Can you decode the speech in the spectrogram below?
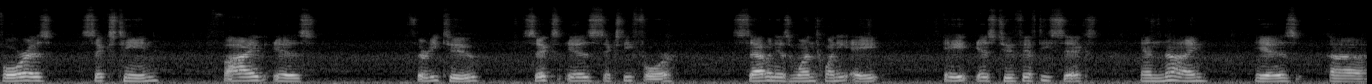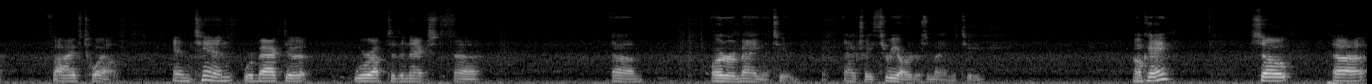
4 is 16. 5 is 32, 6 is 64, 7 is 128, 8 is 256, and 9 is uh, 512. And 10, we're back to, we're up to the next uh, um, order of magnitude. Actually, three orders of magnitude. Okay? So, uh,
